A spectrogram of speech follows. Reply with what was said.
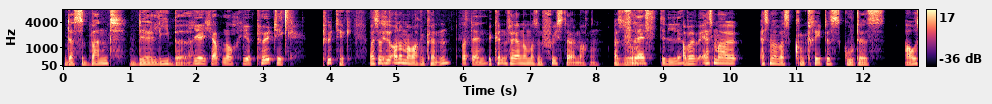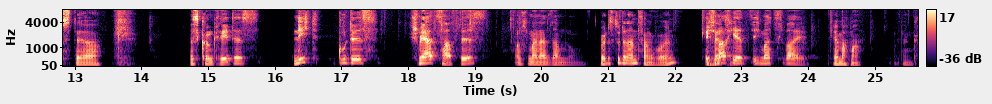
das Band der Liebe. Hier, ich habe noch hier Pötig. Pötig. Weißt du, was wir auch nochmal machen könnten? Was denn? Wir könnten vielleicht auch nochmal so ein Freestyle machen. Also, Fressdille. aber erstmal, erstmal was Konkretes, Gutes aus der, Was Konkretes. Nicht Gutes Schmerzhaftes aus meiner Sammlung. Würdest du denn anfangen wollen? Ich Wette. mach jetzt, ich mach zwei. Ja, mach mal. Danke.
